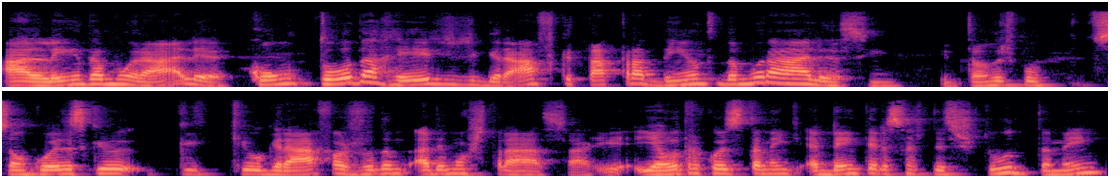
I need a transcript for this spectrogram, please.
além da muralha com toda a rede de gráfico que tá para dentro da muralha, assim. Então, tipo, são coisas que, que, que, o grafo ajuda a demonstrar, sabe? E, a outra coisa também é bem interessante desse estudo também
